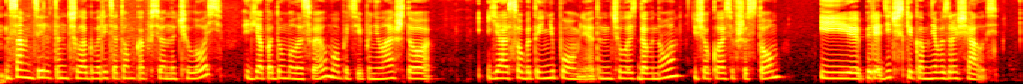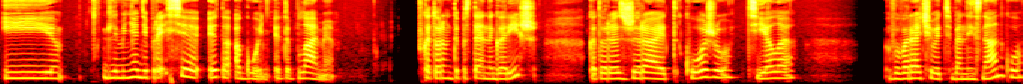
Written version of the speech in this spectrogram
на самом деле ты начала говорить о том, как все началось, и я подумала о своем опыте и поняла, что я особо-то и не помню. Это началось давно, еще в классе в шестом, и периодически ко мне возвращалось. И для меня депрессия — это огонь, это пламя в котором ты постоянно горишь, которая сжирает кожу, тело, выворачивает тебя наизнанку.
